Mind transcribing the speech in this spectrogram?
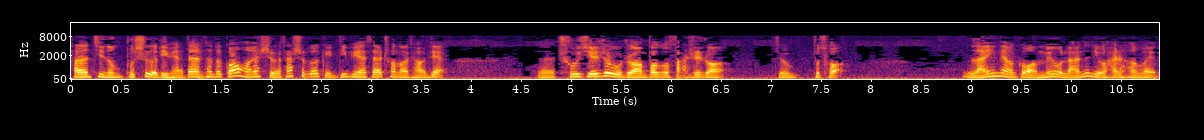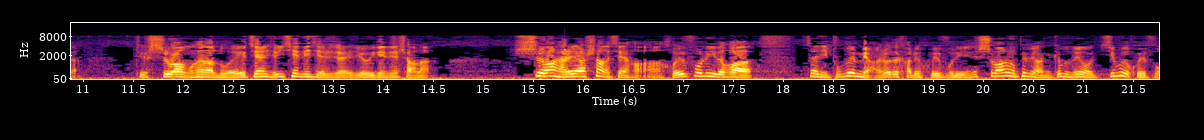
它的技能不适合 DPS，但是它的光环适合，它适合给 DPS 来创造条件。呃，出一些肉装，包括法师装就不错。蓝一定要够啊，没有蓝的牛还是很稳的。这个狮王我们看到裸一个坚韧球，一千点血是有一点点少了。狮王还是要上线好啊！回复力的话，在你不被秒的时候再考虑回复力。你狮王如果被秒，你根本没有机会回复。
